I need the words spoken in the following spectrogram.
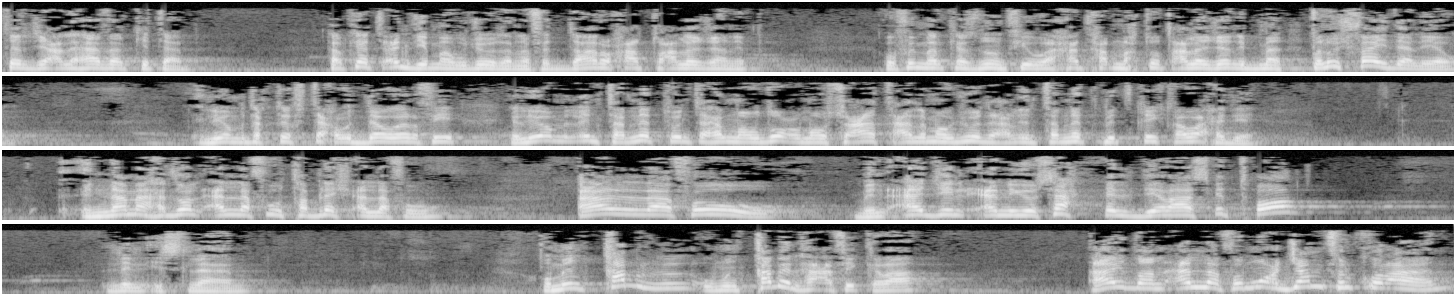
ترجع لهذا الكتاب. كانت عندي موجود أنا في الدار وحاطه على جنب وفي مركز نون في واحد محطوط على جنب ما ملوش فايدة اليوم. اليوم بدك تفتح وتدور فيه. اليوم الإنترنت وانتهى الموضوع وموسوعات على موجودة على الإنترنت بدقيقة واحدة. إنما هذول ألفوا. طب ليش ألفوا؟ ألفوا من أجل أن يسهل دراستهم للإسلام. ومن قبل ومن قبلها على فكرة أيضا ألفوا معجم في القرآن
